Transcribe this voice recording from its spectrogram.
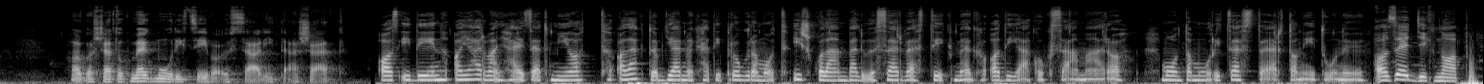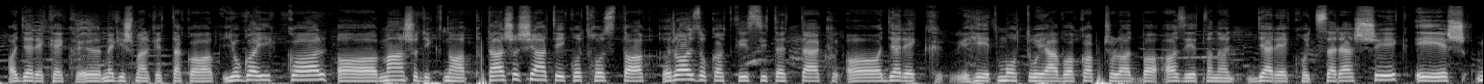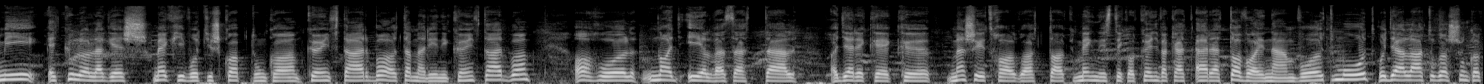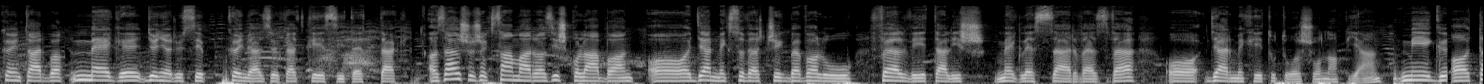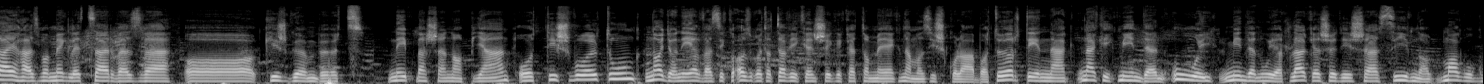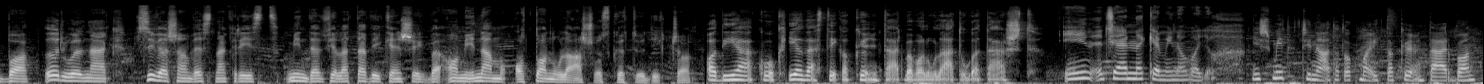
Hallgassátok meg Móricz Éva összeállítását. Az idén a járványhelyzet miatt a legtöbb gyermekheti programot iskolán belül szervezték meg a diákok számára mondta Móric Eszter tanítónő. Az egyik nap a gyerekek megismerkedtek a jogaikkal, a második nap társasjátékot hoztak, rajzokat készítettek a gyerek hét mottójával kapcsolatban azért van a gyerek, hogy szeressék, és mi egy különleges meghívót is kaptunk a könyvtárba, a Temerini könyvtárba, ahol nagy élvezettel a gyerekek mesét hallgattak, megnézték a könyveket, erre tavaly nem volt mód, hogy ellátogassunk a könyvtárba, meg gyönyörű szép könyvelzőket készítettek. Az elsősök számára az iskolában a gyermekszövetségbe való felvétel is meg lesz szervezve a gyermekhét utolsó napján. Még a tájházban meg lett szervezve a kisgömböc népmese napján ott is voltunk. Nagyon élvezik azokat a tevékenységeket, amelyek nem az iskolába történnek. Nekik minden új, minden újat lelkesedéssel szívnak magukba, örülnek, szívesen vesznek részt mindenféle tevékenységbe, ami nem a tanuláshoz kötődik csak. A diákok élvezték a könyvtárba való látogatást. Én Cserne Kemina vagyok. És mit csináltatok ma itt a könyvtárban?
